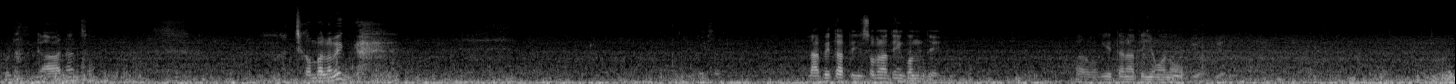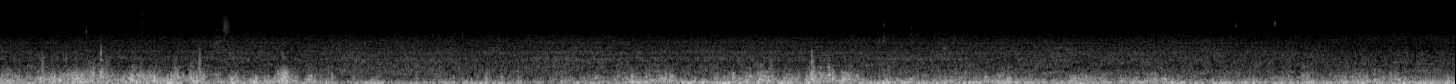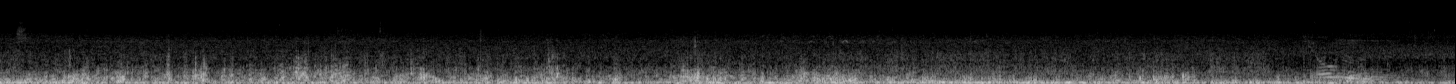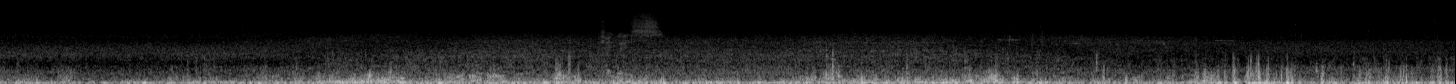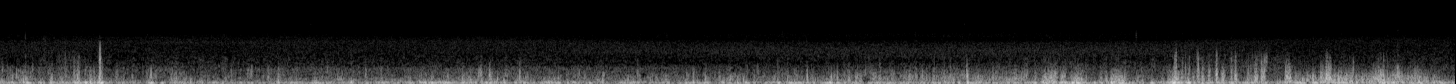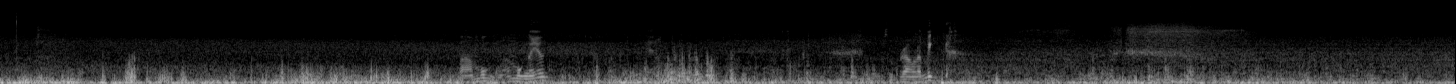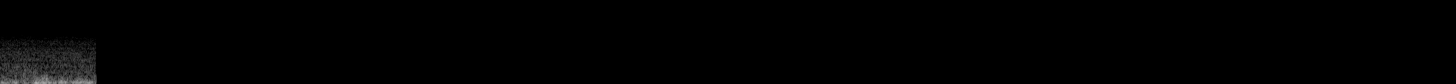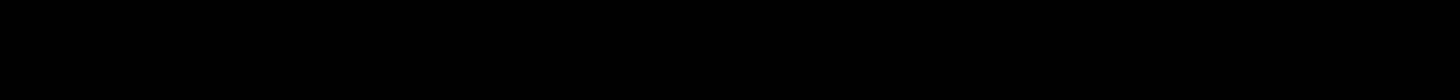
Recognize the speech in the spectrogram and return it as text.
Walang daanan so. At saka malamig. Okay, so. Lapit natin, zoom natin yung konti. Para makita natin yung ano view. Yun. Okay, so. malamig.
